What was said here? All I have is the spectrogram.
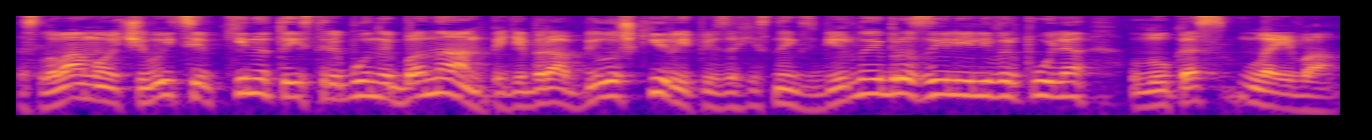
За словами очевидців, кинути із трибуни банан підібрав білошкірий півзахисник збірної Бразилії Ліверпуля Лукас Лейва.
